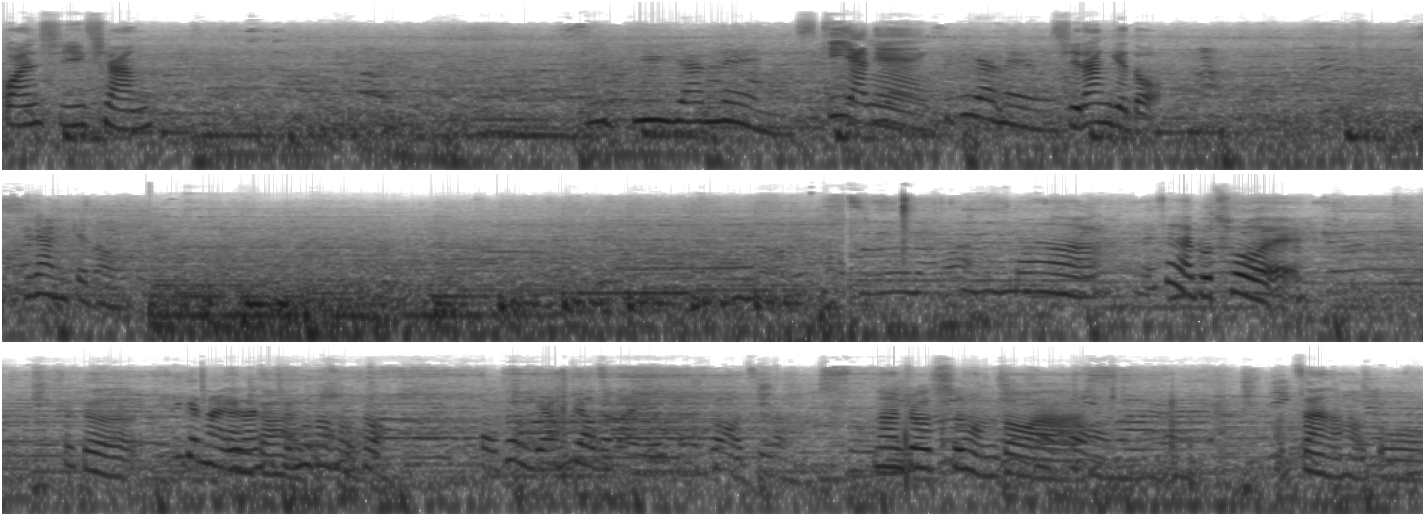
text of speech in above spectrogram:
关西腔。好きやねん。好きやねん。好きやねん。知らんけど。 是让你给到。哇，哎，这还不错哎，这个那个奶油蛋糕全部都红豆，哦，这种凉掉的奶油可能不好吃了。那就吃红豆啊，好赞了好多。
